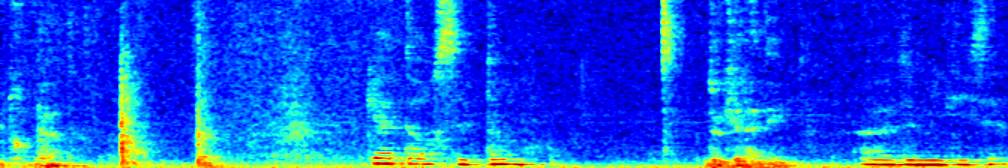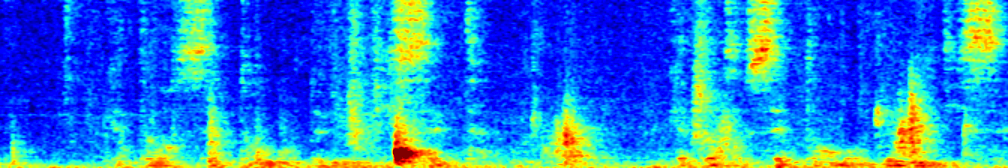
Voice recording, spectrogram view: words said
Autre date 14 septembre De quelle année euh, 2017. 14 septembre 2017. 14 septembre 2017.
